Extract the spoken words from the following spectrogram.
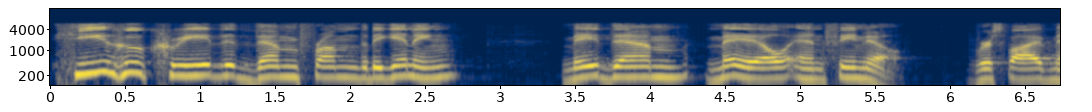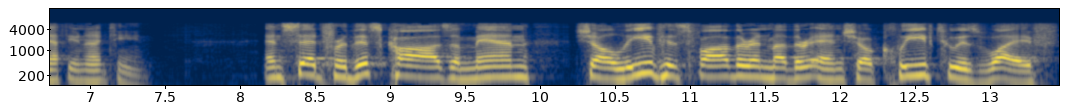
he who created them from the beginning made them male and female? Verse 5, Matthew 19. And said, For this cause a man shall leave his father and mother and shall cleave to his wife,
